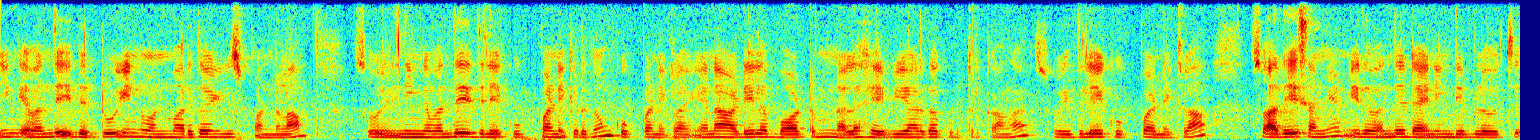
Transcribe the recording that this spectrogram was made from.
நீங்கள் வந்து இது டூ இன் ஒன் மாதிரி தான் யூஸ் பண்ணலாம். ஸோ நீங்கள் வந்து இதிலே குக் பண்ணிக்கிறதும் குக் பண்ணிக்கலாம். ஏன்னா அடியில் பாட்டம் நல்லா ஹெவியாக தான் கொடுத்துருக்காங்க. ஸோ இதிலே குக் பண்ணிக்கலாம். ஸோ அதே சமயம் இது வந்து டைனிங் டேபிளில் வச்சு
